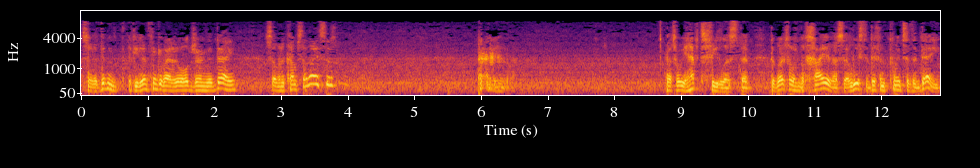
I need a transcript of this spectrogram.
So if didn't, if you didn't think about it all during the day, so when it comes to night, says, That's why we have tefillas that the Baruch was mechayiv us at least at different points of the day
